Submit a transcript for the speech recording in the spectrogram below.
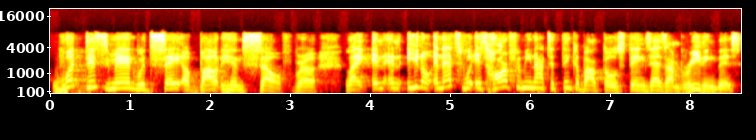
what this man would say about himself, bro. Like, and and you know, and that's what it's hard for me not to think about those things as I'm reading this.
